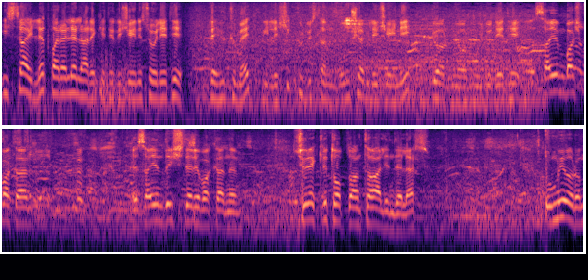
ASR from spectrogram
İsrail ile paralel hareket edeceğini söyledi. Ve hükümet Birleşik Kürdistan'ın oluşabileceğini görmüyor muydu dedi. Sayın Başbakan, e, Sayın Dışişleri Bakanı sürekli toplantı halindeler. Umuyorum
